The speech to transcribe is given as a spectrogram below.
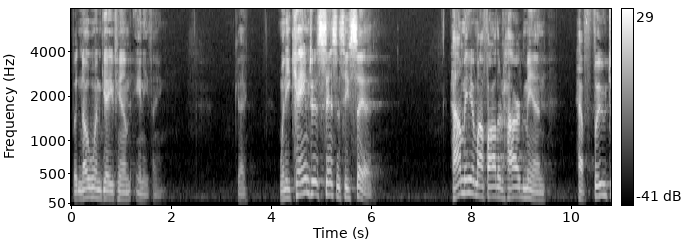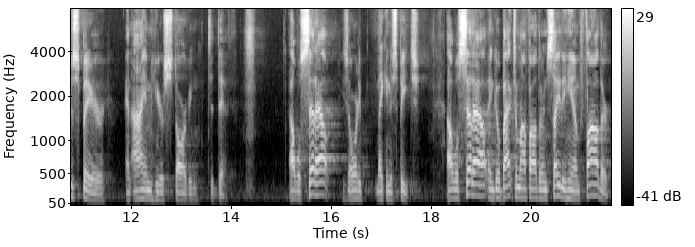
but no one gave him anything. Okay. When he came to his senses, he said, How many of my father's hired men have food to spare, and I am here starving to death? I will set out, he's already making his speech. I will set out and go back to my father and say to him, Father,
